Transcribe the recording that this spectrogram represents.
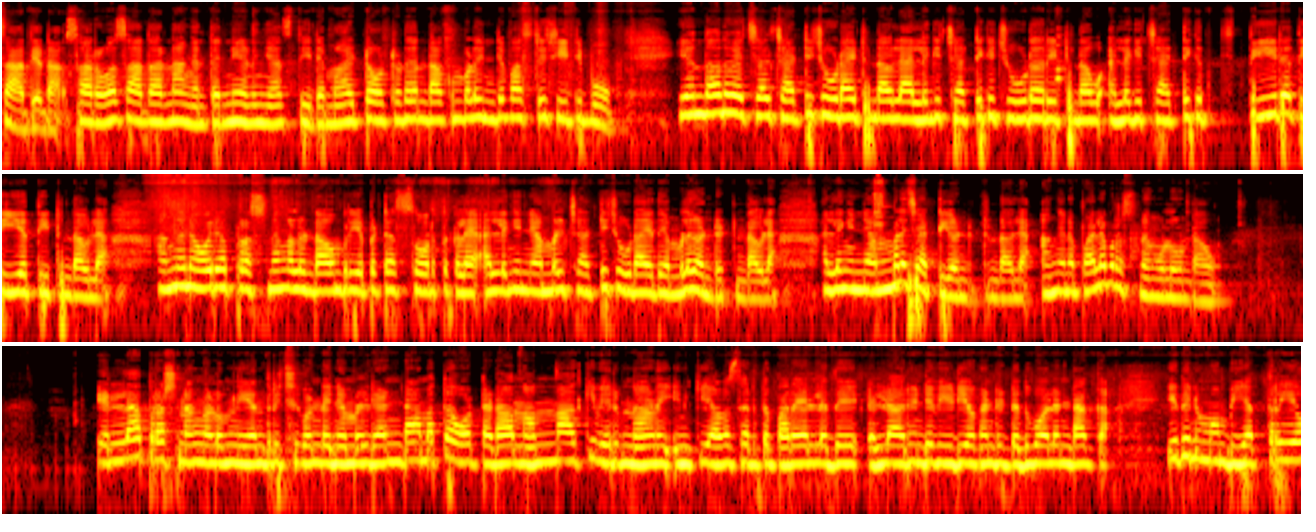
സാധ്യത. സർവസാധാരണ അങ്ങനെ തന്നെയാണ്. ഞാൻ സ്ഥിരമായിട്ട് ഓട്ടട ഉണ്ടാക്കുമ്പോൾ എന്റെ ഫസ്റ്റ് ചീറ്റി പോകും എന്താണെന്ന് വെച്ചാൽ ചട്ടി ചൂടായിട്ടുണ്ടാവില്ല അല്ലെങ്കിൽ ചട്ടിക്ക് ചൂടേറിയിട്ടുണ്ടാവും അല്ലെങ്കിൽ ചട്ടിക്ക് തീരെ തീയെത്തിയിട്ടുണ്ടാവില്ല അങ്ങനെ ഓരോ പ്രശ്നങ്ങളുണ്ടാവും പ്രിയപ്പെട്ട സുഹൃത്തുക്കളെ. അല്ലെങ്കിൽ നമ്മൾ ചട്ടി ചൂടായത് നമ്മൾ കണ്ടിട്ടുണ്ടാവില്ല. അല്ലെങ്കിൽ നമ്മൾ ചട്ടി കണ്ടിട്ടുണ്ടാവില്ല. അങ്ങനെ പല പ്രശ്നങ്ങളും ഉണ്ടാവും. എല്ലാ പ്രശ്നങ്ങളും നിയന്ത്രിച്ചുകൊണ്ട് നമ്മൾ രണ്ടാമത്തെ ഓട്ടട നന്നാക്കി വരും എന്നാണ് എനിക്ക് ഈ അവസരത്ത് പറയാനുള്ളത്. എല്ലാവരും എന്റെ വീഡിയോ കണ്ടിട്ട് ഇതുപോലെ ഉണ്ടാക്കുക. ഇതിനു മുമ്പ് എത്രയോ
